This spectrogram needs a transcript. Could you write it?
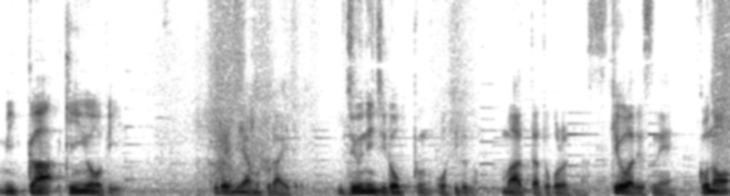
3日金曜日プレミアムフライデー。12時6分お昼の回ったところにいます。今日はですねこの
